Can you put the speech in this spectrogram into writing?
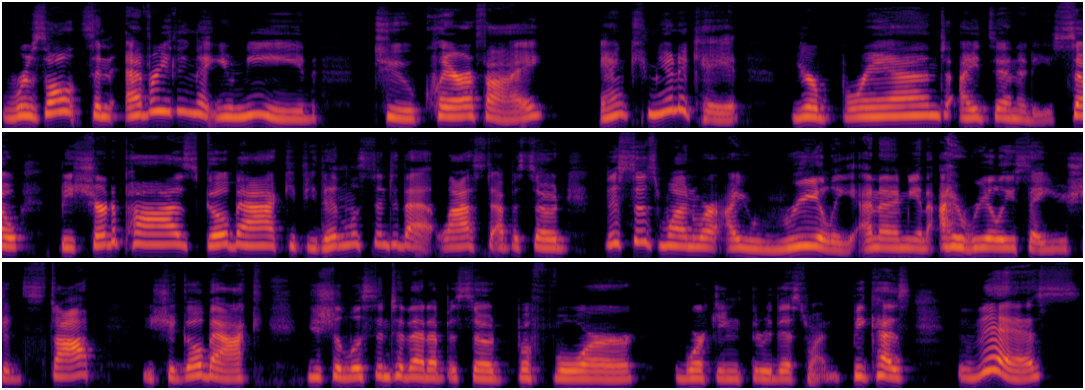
results in everything that you need to clarify and communicate your brand identity. So be sure to pause, go back. If you didn't listen to that last episode, this is one where I really, and I mean, I really say you should stop, you should go back, you should listen to that episode before working through this one because this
